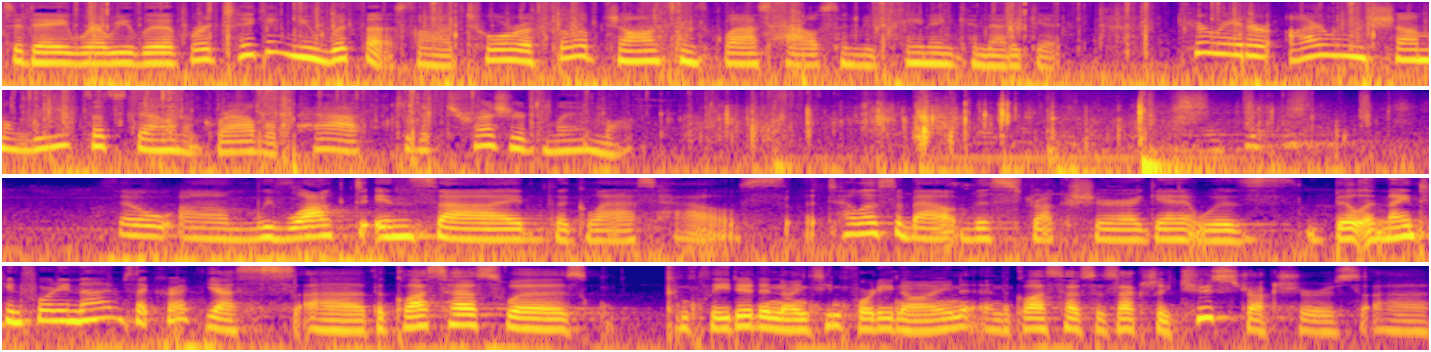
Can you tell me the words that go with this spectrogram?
Today, where we live, we're taking you with us on a tour of Philip Johnson's glass house in New Canaan, Connecticut. Curator Irene Shum leads us down a gravel path to the treasured landmark. So um, we've walked inside the glass house. Uh, tell us about this structure. Again, it was built in 1949. Is that correct? Yes, uh, the glass house was completed in 1949, and the glass house is actually two structures. Uh,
